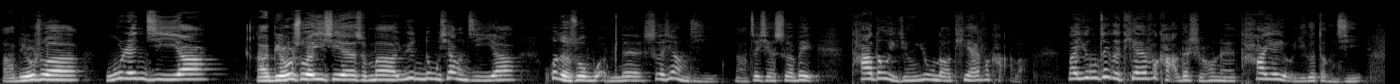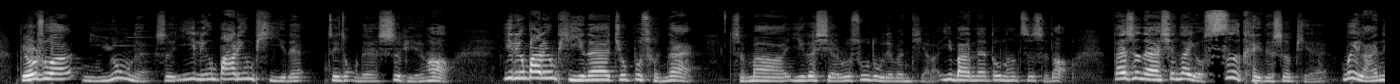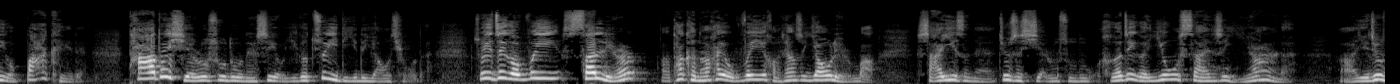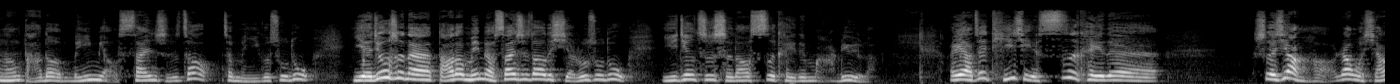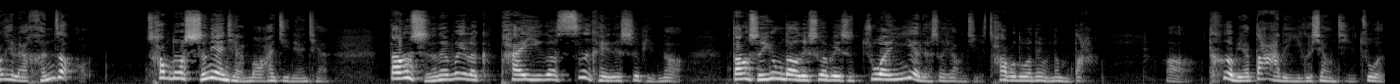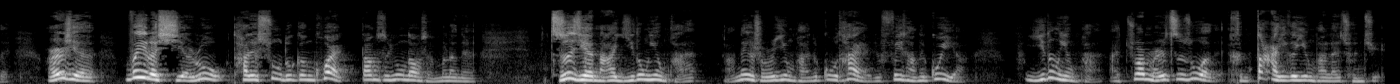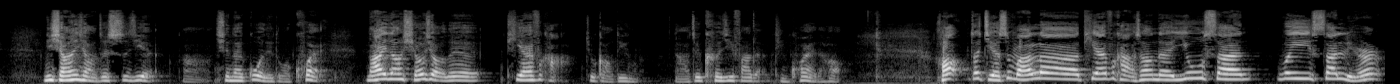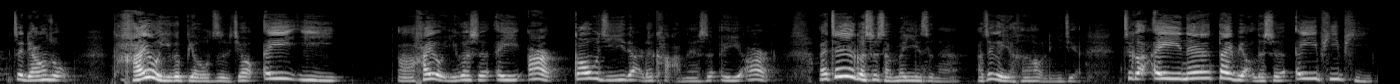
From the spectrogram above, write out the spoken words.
啊，比如说无人机呀，啊，比如说一些什么运动相机呀，或者说我们的摄像机啊，这些设备它都已经用到 TF 卡了。那用这个 TF 卡的时候呢，它也有一个等级，比如说你用的是一零八零 P 的这种的视频哈，一零八零 P 呢就不存在什么一个写入速度的问题了，一般呢都能支持到。但是呢，现在有四 K 的视频，未来呢有八 K 的，它对写入速度呢是有一个最低的要求的。所以这个 V 三零啊，它可能还有 V 好像是幺零吧。啥意思呢？就是写入速度和这个 U 三是一样的啊，也就能达到每秒三十兆这么一个速度，也就是呢，达到每秒三十兆的写入速度，已经支持到四 K 的码率了。哎呀，这提起四 K 的摄像哈，让我想起来很早，差不多十年前吧，还几年前，当时呢，为了拍一个四 K 的视频呢，当时用到的设备是专业的摄像机，差不多能有那么大。啊，特别大的一个相机做的，而且为了写入它的速度更快，当时用到什么了呢？直接拿移动硬盘啊，那个时候硬盘就固态就非常的贵呀，移动硬盘哎，专门制作的很大一个硬盘来存取。你想一想，这世界啊，现在过得多快，拿一张小小的 TF 卡就搞定了啊，这科技发展挺快的哈。好，这解释完了 TF 卡上的 U 三。V 三零这两种，它还有一个标志叫 A 一，啊，还有一个是 A 二，高级一点的卡呢是 A 二，哎，这个是什么意思呢？啊，这个也很好理解，这个 A 呢代表的是 APP，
